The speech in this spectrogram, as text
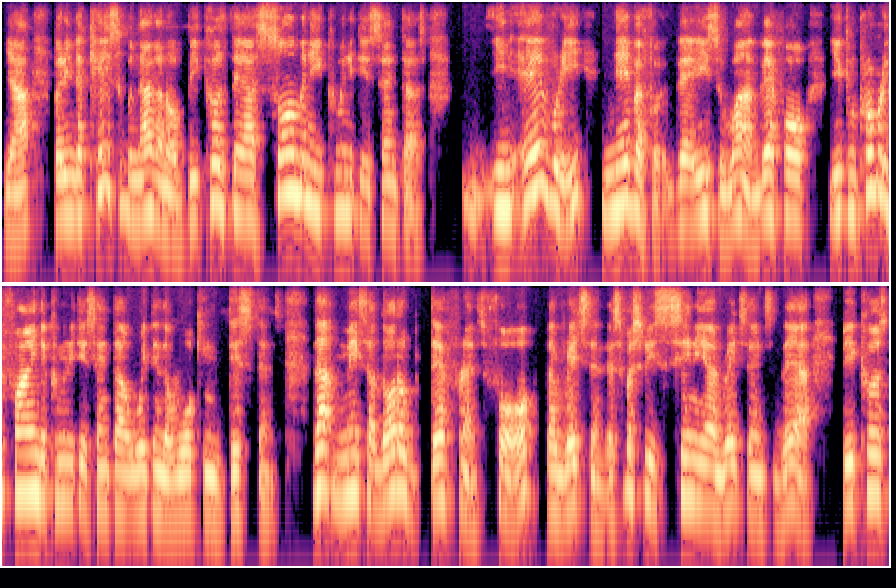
Yeah. But in the case of Nagano, because there are so many community centers, in every neighborhood, there is one. Therefore, you can probably find a community center within the walking distance. That makes a lot of difference for the residents, especially senior residents there, because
